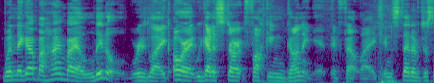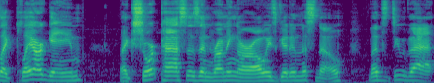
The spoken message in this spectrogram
when they got behind by a little, were like, all right, we got to start fucking gunning it, it felt like. Instead of just like play our game, like short passes and running are always good in the snow. Let's do that.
